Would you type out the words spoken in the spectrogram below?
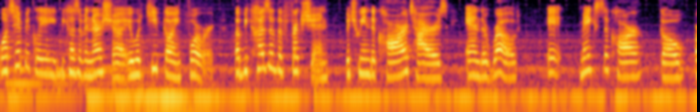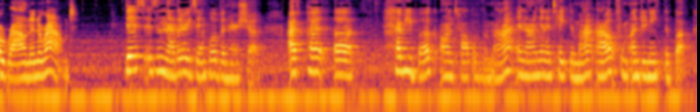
Well, typically, because of inertia, it would keep going forward, but because of the friction between the car tires and the road, it makes the car go around and around. This is another example of inertia. I've put a heavy book on top of a mat, and I'm going to take the mat out from underneath the book.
